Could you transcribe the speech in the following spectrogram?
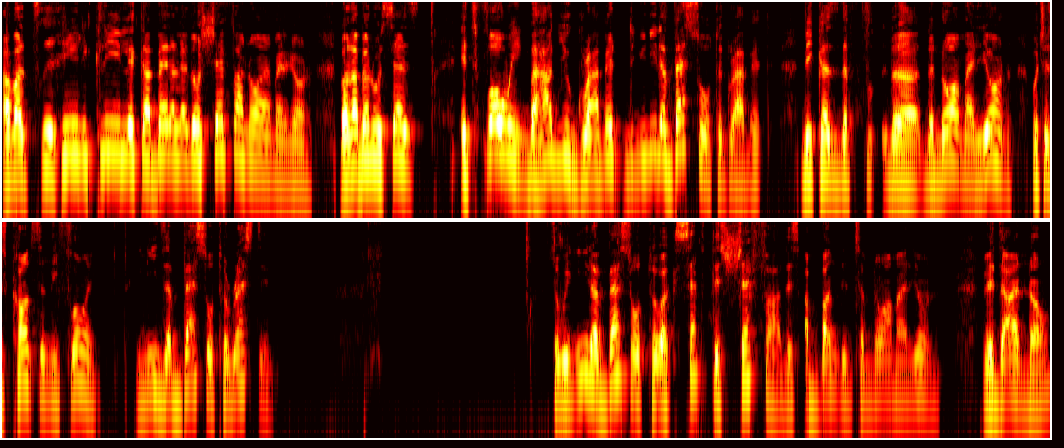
אבל צריכים כלי לקבל על ידו שפע נועם עליון. But Rabbeinu says, it's flowing, but how do you grab it? You need a vessel to grab it. Because the, the, the Noam Elyon, which is constantly flowing, needs a vessel to rest in. So we need a vessel to accept this shefa, this abundance of Noam Elyon. ודענו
